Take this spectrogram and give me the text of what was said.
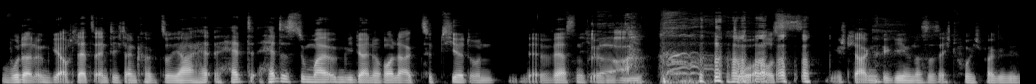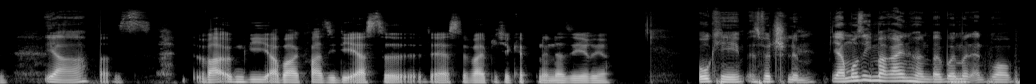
wo dann irgendwie auch letztendlich dann Kirk so, ja, hä- hätt, hättest du mal irgendwie deine Rolle akzeptiert und äh, wär's nicht irgendwie so ausgeschlagen gegeben. Das ist echt furchtbar gewesen. ja, Das war irgendwie aber quasi die erste, der erste weibliche Captain in der Serie. okay, es wird schlimm. Ja, muss ich mal reinhören bei Women at Warp.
